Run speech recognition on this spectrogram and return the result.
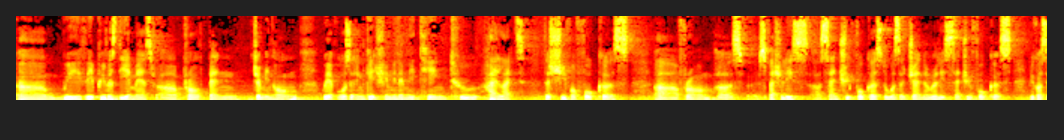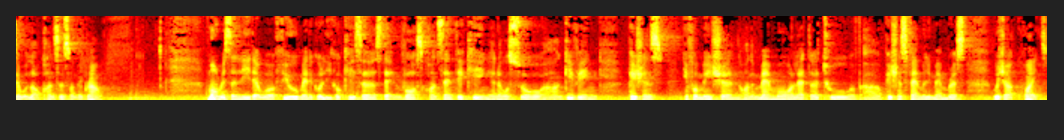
Um, with the previous DMS, Prof. Benjamin Ong, we have also engaged him in a meeting to highlight the shift of focus uh, from a specialist uh, centric focus towards a generalist centric focus because there were a lot of concerns on the ground. More recently, there were a few medical legal cases that involves consent taking and also uh, giving patients information on a memo or letter to uh, patients' family members, which are quite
